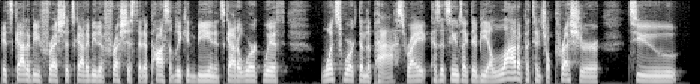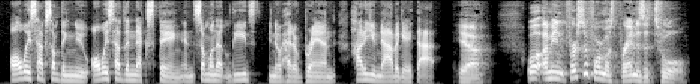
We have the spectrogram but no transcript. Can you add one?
it's got to be fresh it's got to be the freshest that it possibly can be and it's got to work with what's worked in the past right? Because it seems like there'd be a lot of potential pressure to always have something new always have the next thing and someone that leads you know head of brand how do you navigate that? Yeah. Well i mean first and foremost brand is a tool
